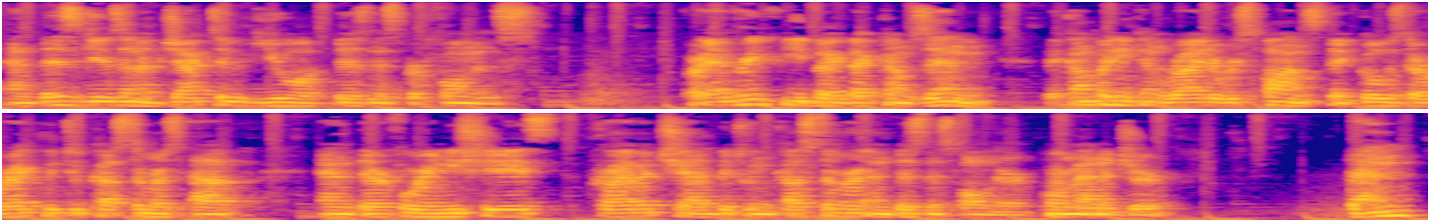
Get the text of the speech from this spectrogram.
And this gives an objective view of business performance. For every feedback that comes in, the company can write a response that goes directly to customer's app and therefore initiates private chat between customer and business owner or manager. Then,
